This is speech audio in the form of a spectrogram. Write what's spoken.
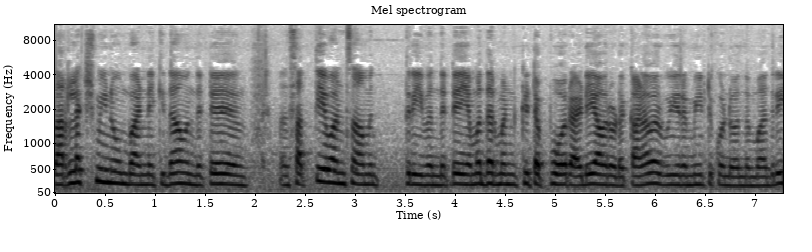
Varalakshmi Nombu அன்னைக்கு தான் வந்துட்டு அஹ், சத்யவான் வந்துட்டு யமதர்மன் கிட்ட போராடி அவரோட கணவர் உயிரை மீட்டு கொண்டு வந்த மாதிரி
